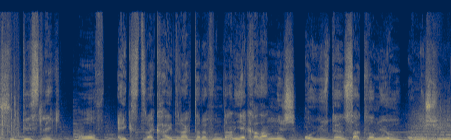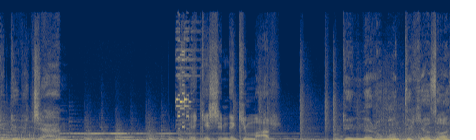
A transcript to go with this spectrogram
Şu pislik. Of ekstra kaydırak tarafından yakalanmış. O yüzden saklanıyor. Onu şimdi döveceğim. Peki şimdi kim var? Dinle romantik yazar.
